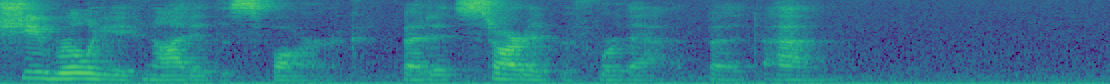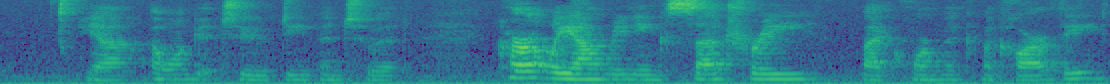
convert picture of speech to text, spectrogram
she really ignited the spark, but it started before that. But um, yeah, I won't get too deep into it. Currently, I'm reading Suttree by Cormac McCarthy.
